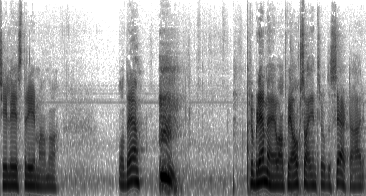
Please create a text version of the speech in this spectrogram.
chili-streamene og, og det Problemet er jo at vi også har introdusert det her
